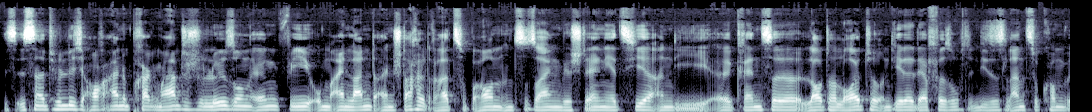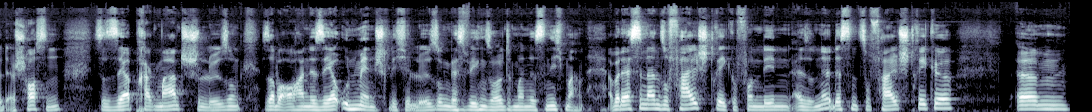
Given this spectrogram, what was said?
Es ist natürlich auch eine pragmatische Lösung irgendwie, um ein Land einen Stacheldraht zu bauen und zu sagen, wir stellen jetzt hier an die äh, Grenze lauter Leute und jeder, der versucht, in dieses Land zu kommen, wird erschossen. Das ist eine sehr pragmatische Lösung, ist aber auch eine sehr unmenschliche Lösung, deswegen sollte man das nicht machen. Aber das sind dann so Fallstricke von denen, also ne, das sind so Fallstricke, ähm,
